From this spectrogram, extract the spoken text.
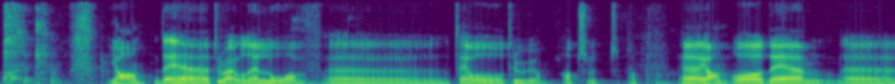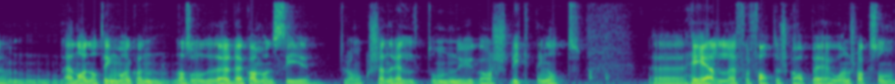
Ja, det tror jeg jo det er lov eh, til å tro. Ja. Absolutt. Okay. Eh, ja, og det eh, En annen ting man kan altså det, det, kan man si tror jeg nok generelt om Nygaards diktning, at eh, hele forfatterskapet er jo en slags sånn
